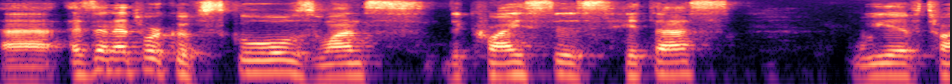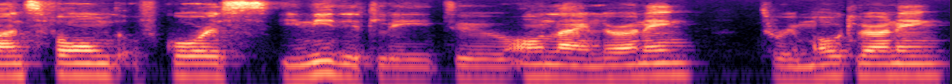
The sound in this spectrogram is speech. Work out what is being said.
Uh, as a network of schools, once the crisis hit us, we have transformed, of course, immediately to online learning, to remote learning.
